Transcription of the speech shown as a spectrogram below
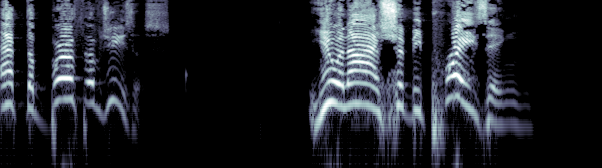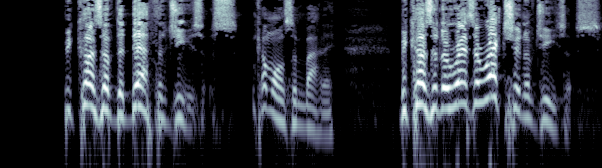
at the birth of Jesus you and I should be praising because of the death of Jesus. Come on, somebody. Because of the resurrection of Jesus.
